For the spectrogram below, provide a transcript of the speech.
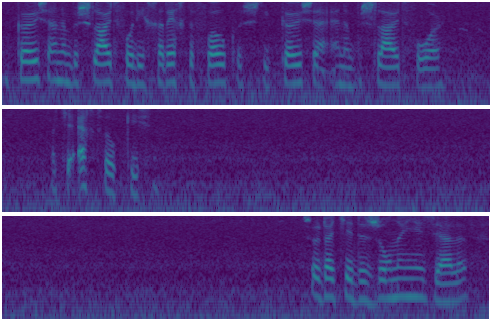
Een keuze en een besluit voor die gerichte focus. Die keuze en een besluit voor wat je echt wil kiezen. Zodat je de zon in jezelf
